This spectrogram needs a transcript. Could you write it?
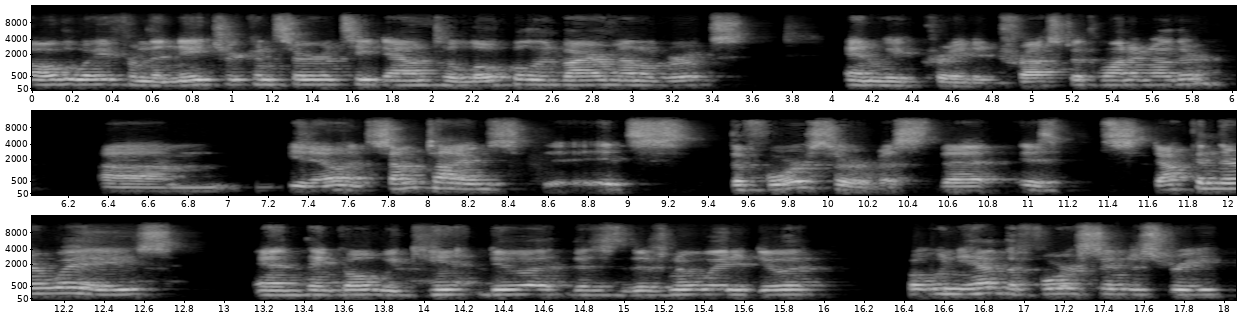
all the way from the Nature Conservancy down to local environmental groups, and we've created trust with one another. Um, you know, and sometimes it's the Forest Service that is stuck in their ways and think, oh, we can't do it. There's, there's no way to do it. But when you have the forest industry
